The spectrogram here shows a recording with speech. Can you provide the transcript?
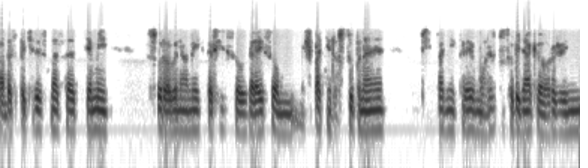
zabezpečili jsme se těmi surovinami, které jsou, které jsou špatně dostupné, případně které by mohly způsobit nějaké ohrožení,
